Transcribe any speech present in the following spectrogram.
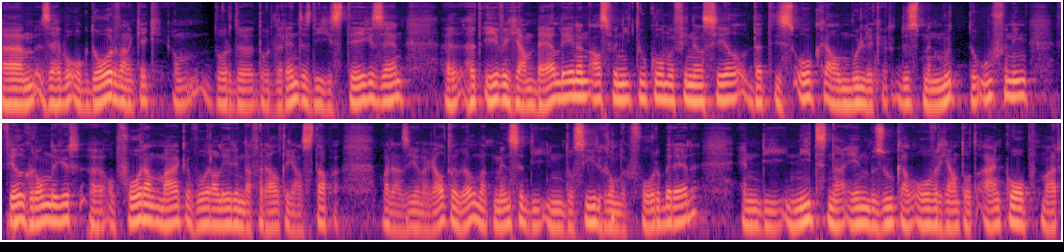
Um, ze hebben ook door van, kijk, om, door, de, door de rentes die gestegen zijn, het even gaan bijlenen als we niet toekomen financieel, dat is ook al moeilijker. Dus men moet de oefening veel grondiger op voorhand maken vooraleer in dat verhaal te gaan stappen. Maar dan zie je nog altijd wel met mensen die hun dossier grondig voorbereiden en die niet na één bezoek al overgaan tot aankoop, maar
